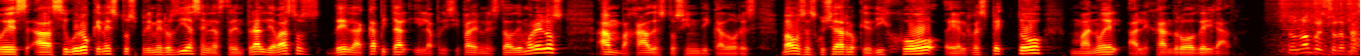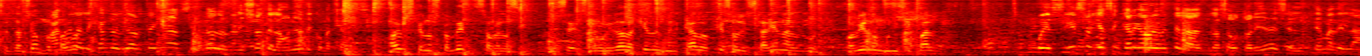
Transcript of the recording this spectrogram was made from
pues aseguró que en estos primeros días en la central de abastos de la capital y la principal en el estado de Morelos han bajado estos indicadores. Vamos a escuchar lo que dijo el respecto Manuel Alejandro Delgado. Su nombre y su representación, por Manuel favor. Alejandro de Ortega, secretario de organización de la Unión de Comerciantes. Hoy pues que nos comente sobre la se- seguridad aquí en el mercado, ¿qué solicitarían al gobierno municipal? Pues eso ya se encarga obviamente las, las autoridades, el tema de la,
